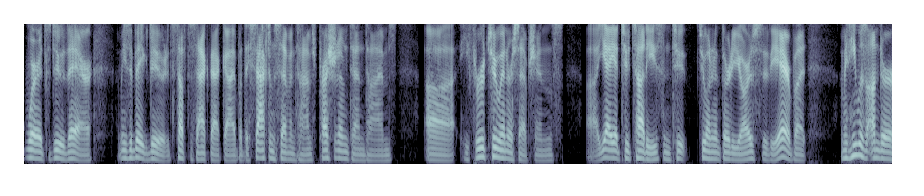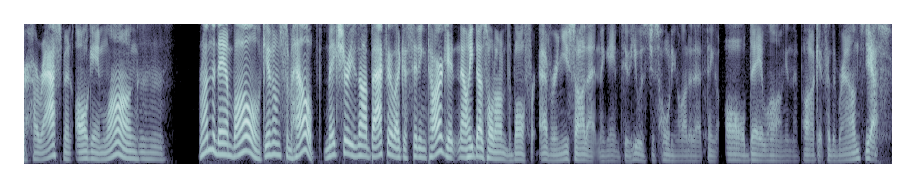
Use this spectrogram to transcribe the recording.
where it's due there. I mean, he's a big dude. It's tough to sack that guy, but they sacked him seven times, pressured him ten times. Uh, he threw two interceptions. Uh, yeah, he had two tutties and two 230 yards through the air, but I mean, he was under harassment all game long. Mm-hmm. Run the damn ball. Give him some help. Make sure he's not back there like a sitting target. Now he does hold on to the ball forever, and you saw that in the game too. He was just holding on to that thing all day long in the pocket for the Browns. yes.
